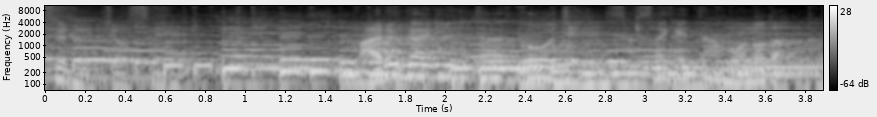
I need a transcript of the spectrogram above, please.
する女性マルガリータ・ゴージェに捧げたものだった。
